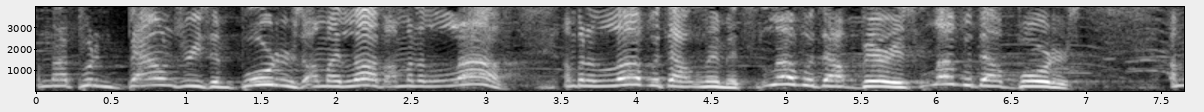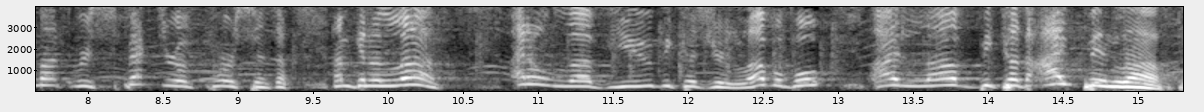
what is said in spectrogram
I'm not putting boundaries and borders on my love. I'm going to love. I'm going to love without limits, love without barriers, love without borders. I'm not respecter of persons. I'm going to love. I don't love you because you're lovable. I love because I've been loved.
